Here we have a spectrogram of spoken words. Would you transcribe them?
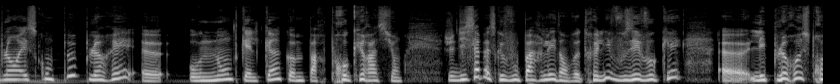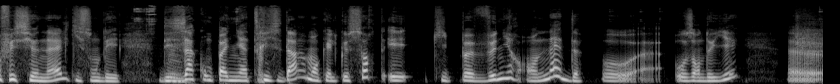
Leblanc, est-ce qu'on peut pleurer euh, au nom de quelqu'un comme par procuration? Je dis ça parce que vous parlez dans votre livre, vous évoquez euh, les pleureuses professionnelles qui sont des, des accompagnatrices d'âme en quelque sorte et qui peuvent venir en aide aux, aux endeuillés. euh,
